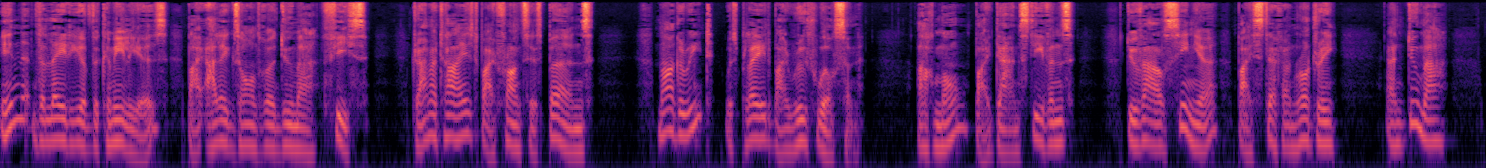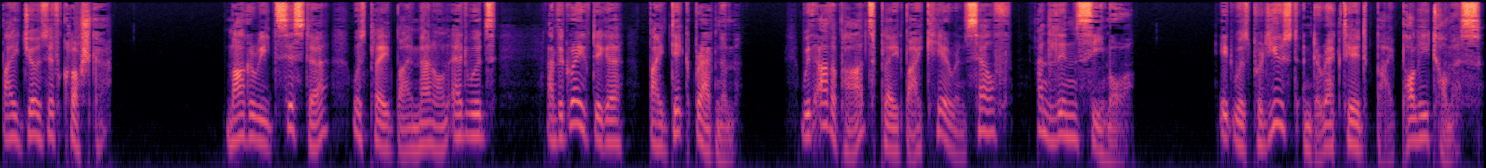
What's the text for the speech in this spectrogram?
In The Lady of the Camellias by Alexandre Dumas fils, dramatized by Frances Byrnes, Marguerite was played by Ruth Wilson, Armand by Dan Stevens, Duval Sr. by Stefan Rodri, and Dumas by Joseph Kloska. Marguerite's sister was played by Manon Edwards, and the gravedigger by Dick Bradnam, with other parts played by Kieran Self and Lynn Seymour. It was produced and directed by Polly Thomas.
